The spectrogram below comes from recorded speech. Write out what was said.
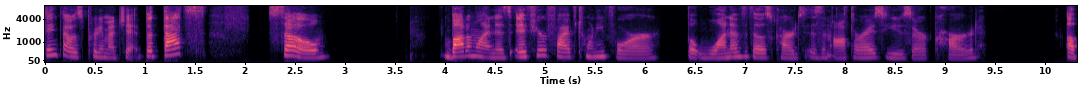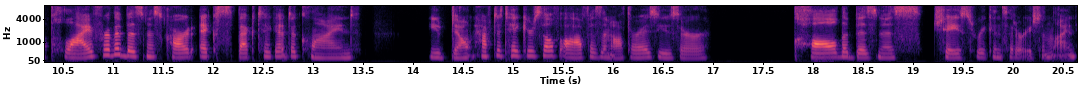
think that was pretty much it. But that's so bottom line is if you're 524, but one of those cards is an authorized user card, apply for the business card, expect to get declined. You don't have to take yourself off as an authorized user. Call the business Chase reconsideration line.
